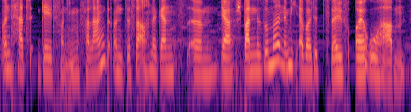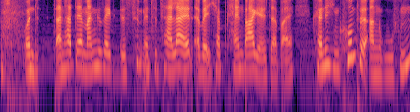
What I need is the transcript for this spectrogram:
und hat Geld von ihm verlangt. Und das war auch eine ganz ähm, ja, spannende Summe, nämlich er wollte 12 Euro haben. Und dann hat der Mann gesagt, es tut mir total leid, aber ich habe kein Bargeld dabei. Könnte ich einen Kumpel anrufen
